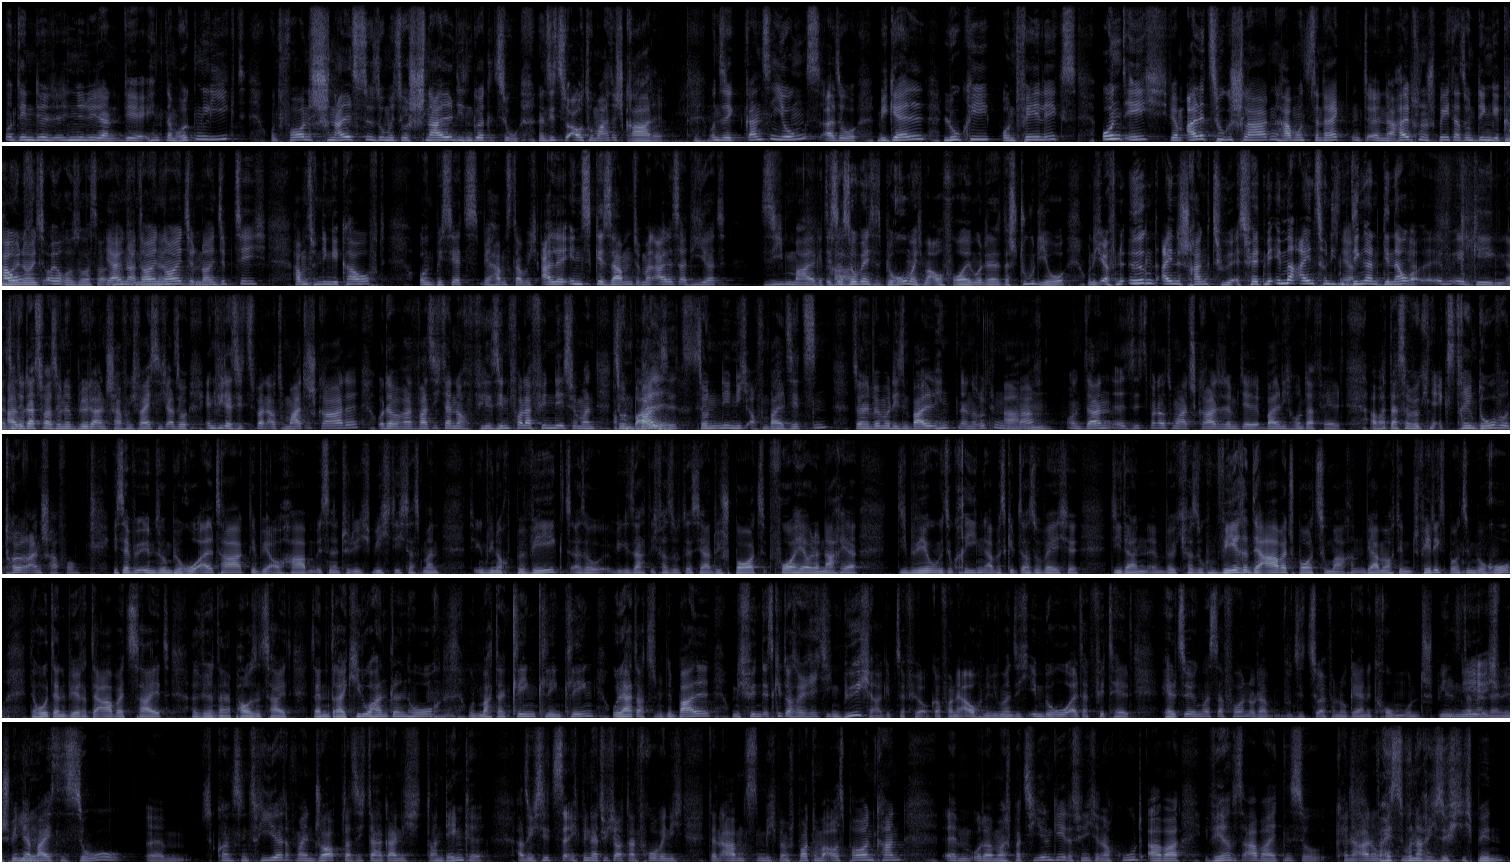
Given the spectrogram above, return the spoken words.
und den, den, den, den der hinten am Rücken liegt und vorne schnallst du so mit so Schnall diesen Gürtel zu. Dann sitzt du automatisch gerade. Unsere ganzen Jungs, also Miguel, Luki und Felix und ich, wir haben alle zugeschlagen, haben uns dann direkt eine halbe Stunde später so ein Ding gekauft. 99 Euro, sowas. war Ja, 100er, 99 und ne? 79 haben uns so ein Ding gekauft und bis jetzt, wir haben es, glaube ich, alle insgesamt, wenn man alles addiert, siebenmal getragen. Ist das so, wenn ich das Büro manchmal aufräume oder das Studio und ich öffne irgendeine Schranktür, es fällt mir immer eins von diesen Ja. Dingern genau Ja. entgegen. Also, das war so eine blöde Anschaffung. Ich weiß nicht, also entweder sitzt man automatisch gerade oder wa- was ich dann noch viel sinnvoller finde, ist, wenn man so dem einen Ball Ball, sitzt? so nee, nicht auf dem Ball sitzen, sondern wenn man diesen Ball hinten an den Rücken Ah, macht mhm. und dann äh, sitzt man automatisch gerade, damit der Ball nicht runterfällt. Aber das war wirklich eine extrem doofe und teure Anschaffung. ist ja für eben so ein Büroalltag, den wir auch haben, ist natürlich wichtig, dass man irgendwie noch bewegt. Also wie gesagt, ich versuche das ja durch Sport vorher oder nachher die Bewegung zu kriegen, aber es gibt auch so welche, die dann äh, wirklich versuchen, während der Arbeit Sport zu machen. Wir haben auch den Felix bei uns im Büro, der holt dann während der Arbeitszeit, also während seiner Pausenzeit, seine drei Kilo Hanteln hoch und macht dann Kling, Kling, Kling. Oder er hat auch das mit dem Ball. Und ich finde, es gibt auch solche richtigen Bücher, gibt es dafür davon ja auch, ne, wie man sich im Büroalltag fit hält. Hältst du irgendwas davon oder sitzt du einfach nur gerne krumm und spielst dann Nee, an ich deine bin Spiele? ja meistens so ähm, konzentriert auf meinen Job, dass ich da gar nicht dran denke. Also ich sitze, ich bin natürlich auch dann froh, wenn ich dann abends mich beim Sport nochmal auspowern kann ähm, oder mal spazieren gehe, das finde ich dann auch gut, aber während des Arbeitens, so, keine Ahnung, Weißt du, wonach ich süchtig bin?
